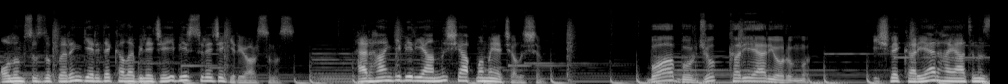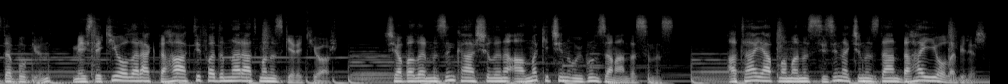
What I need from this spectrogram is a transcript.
Olumsuzlukların geride kalabileceği bir sürece giriyorsunuz. Herhangi bir yanlış yapmamaya çalışın. Boğa burcu kariyer yorumu. İş ve kariyer hayatınızda bugün, mesleki olarak daha aktif adımlar atmanız gerekiyor. Çabalarınızın karşılığını almak için uygun zamandasınız. Hata yapmamanız sizin açınızdan daha iyi olabilir.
